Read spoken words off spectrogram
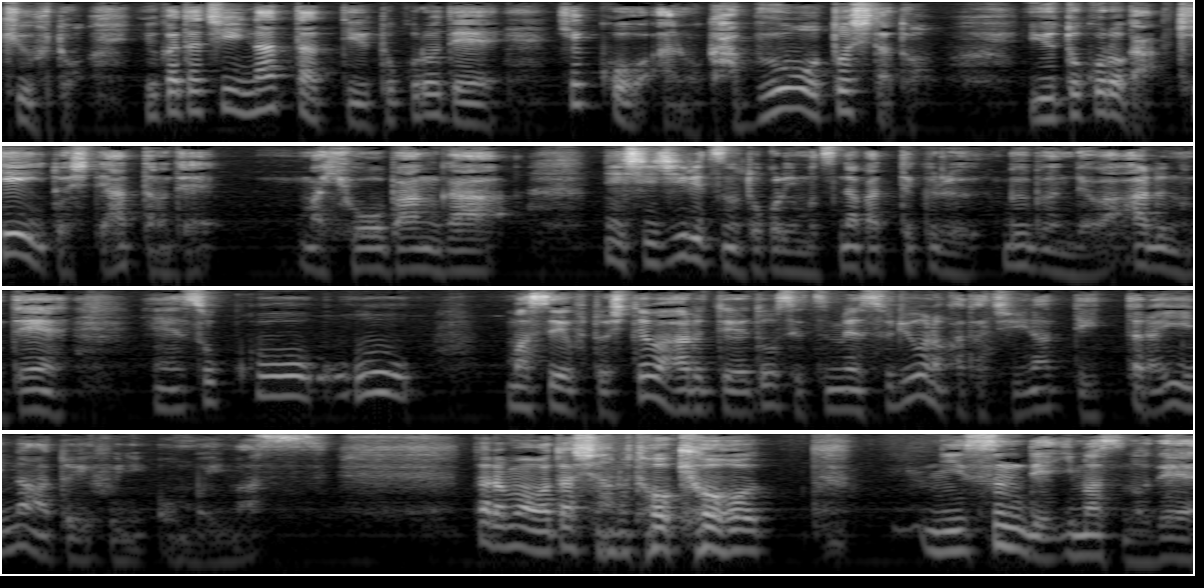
給付という形になったっていうところで結構あの株を落としたというところが経緯としてあったので、まあ、評判が、ね、支持率のところにもつながってくる部分ではあるので、えー、そこをまあ、政府としてはある程度説明するような形になっていったらいいなというふうに思います。ただまあ私あの東京に住んでいますので、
